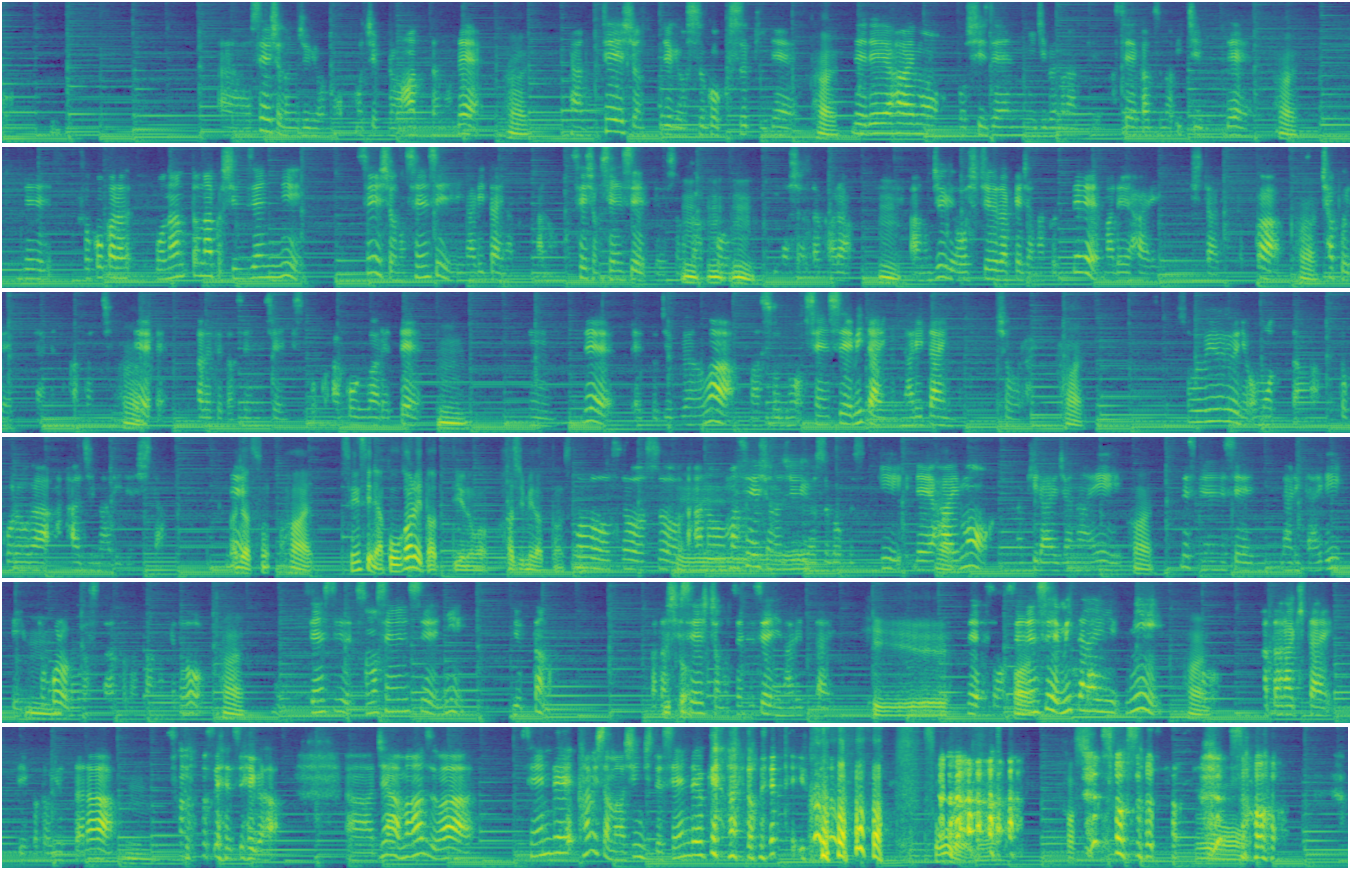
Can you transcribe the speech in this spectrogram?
あ聖書の授業ももちろんあったのではいあの聖書の授業すごく好きではい。で礼拝も自然に自分のなんていうか生活の一部ではい。でそこからこうなんとなく自然に聖書の先生になりたいなあの聖書の先生ってそうんの学校にうんうん。いらっしゃったから、うん。あの授業を教えるだけじゃなくて、まあ、礼拝したりとかはい。チャプレンみたいな形はでされてた先生にすごく憧れて、うんうん、で、えっと、自分は、まあ、その先生みたいになりたい将来。はい。そういうふうに思ったところが始まりでした。あじゃあそはい。先生に憧れたっていうのが初めだったんですね。そうそうそう。あの、まあ、聖書の授業すごく好き。礼拝も嫌いじゃない。はい。で先生になりたいっていうところがスタートだったんだけど、はい。先生その先生に言ったの。私聖書の先生になりたいでその先生みたいに働きたいっていうことを言ったらうん。その先生があーじゃあまずは洗礼神様を信じて洗礼受けないとねって言う。そうだよね。そうそうそう。うん。そう。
